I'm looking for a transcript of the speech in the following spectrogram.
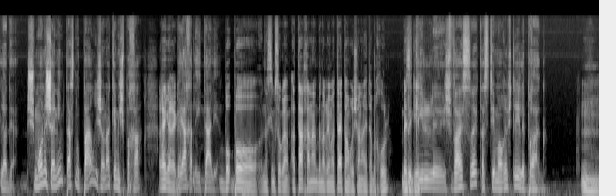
לא יודע, שמונה שנים טסנו פעם ראשונה כמשפחה, רגע, רגע. ביחד לאיטליה. בוא, בוא נשים סוגריים. אתה, חנן בן ארי, מתי פעם ראשונה היית בחו"ל? באיזה גיל? בגיל אה, 17 טסתי עם ההורים שלי לפראג. מהמם.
